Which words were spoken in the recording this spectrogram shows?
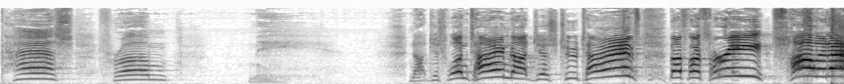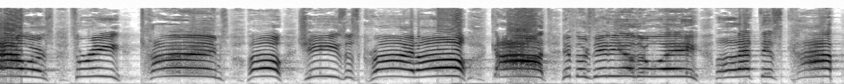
pass from Not just one time, not just two times, but for three solid hours, three times. Oh, Jesus cried, Oh, God, if there's any other way, let this cup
